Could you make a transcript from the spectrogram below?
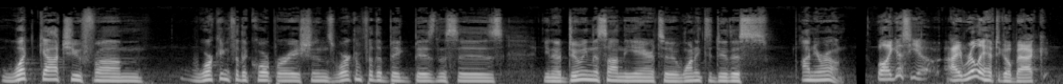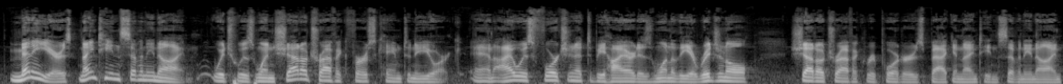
what got you from working for the corporations, working for the big businesses, you know, doing this on the air to wanting to do this on your own? Well, I guess yeah, I really have to go back many years, 1979, which was when Shadow Traffic first came to New York. And I was fortunate to be hired as one of the original Shadow Traffic reporters back in 1979.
